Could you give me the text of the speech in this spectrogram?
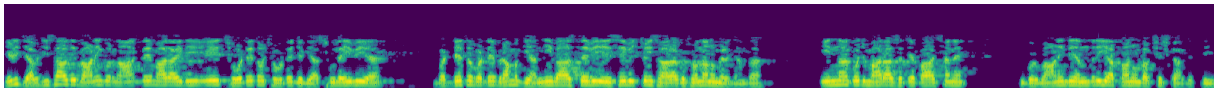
ਜਿਹੜੀ ਜਪਜੀ ਸਾਹਿਬ ਦੀ ਬਾਣੀ ਗੁਰੂ ਨਾਨਕ ਦੇਵ ਮਹਾਰਾਜ ਦੀ, ਇਹ ਛੋਟੇ ਤੋਂ ਛੋਟੇ ਜਗਿਆਸੂ ਲਈ ਵੀ ਹੈ। ਵੱਡੇ ਤੋਂ ਵੱਡੇ ਬ੍ਰਹਮ ਗਿਆਨੀ ਵਾਸਤੇ ਵੀ ਇਸੇ ਵਿੱਚੋਂ ਹੀ ਸਾਰਾ ਕੁਝ ਉਹਨਾਂ ਨੂੰ ਮਿਲ ਜਾਂਦਾ। ਇੰਨਾ ਕੁਝ ਮਹਾਰਾਜ ਸੱਚੇ ਪਾਤਸ਼ਾਹ ਨੇ ਗੁਰਬਾਣੀ ਦੇ ਅੰਦਰ ਹੀ ਆਪਾਂ ਨੂੰ ਬਖਸ਼ਿਸ਼ ਕਰ ਦਿੱਤੀ।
